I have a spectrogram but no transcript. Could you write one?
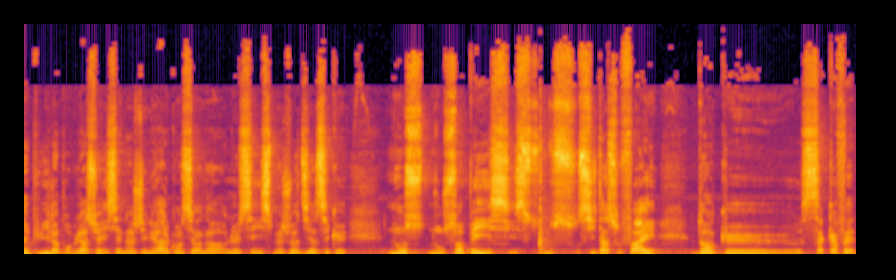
et puis la population haïtienne en général concernant le séisme? Je veux dire, c'est que nous, nous sommes pays site à sous faille, donc euh, ça qu'a fait?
